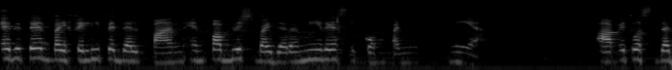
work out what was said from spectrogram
edited by Felipe Del Pan and published by the Ramirez y Compañía. Um, it was the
